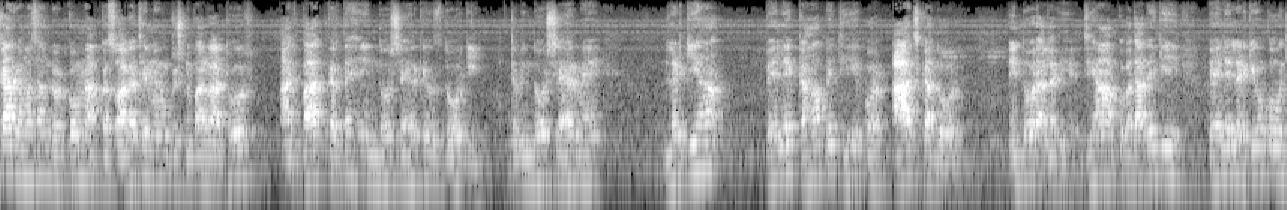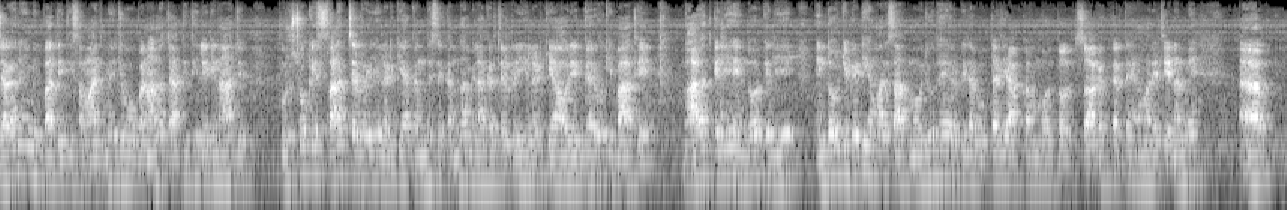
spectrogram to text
नमस्कार घमासान dot com में आपका स्वागत है। मैं हूँ कृष्णपाल राठौर। आज बात करते हैं इंदौर शहर के उस दौर की, जब इंदौर शहर में लड़कियाँ पहले कहाँ पे थी और आज का दौर इंदौर अलग ही है। जी हाँ आपको बता दें कि पहले लड़कियों को वो जगह नहीं मिल पाती थी समाज में जो वो बनाना चाहती थी, लेकिन आज पुरुषों के साथ चल रही है लड़कियाँ, कंधे से कंधा मिलाकर चल रही है लड़कियाँ। और एक गर्व की बात है भारत के लिए, इंदौर के लिए। इंदौर की बेटी हमारे साथ मौजूद है। अर्पिता गुप्ता जी, आपका हम बहुत बहुत स्वागत करते हैं हमारे चैनल में।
